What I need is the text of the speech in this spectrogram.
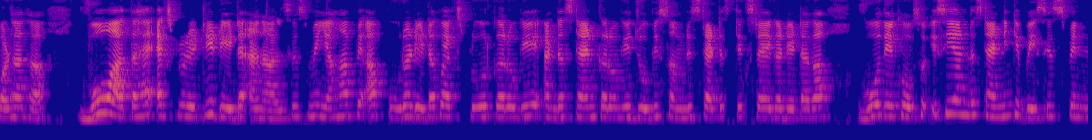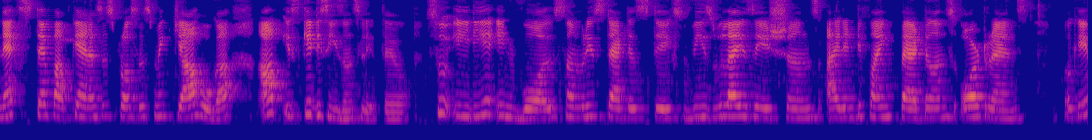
पढ़ा था वो आता है एक्सप्लोरेटरी डेटा एनालिसिस में। यहाँ पे आप पूरा डेटा को एक्सप्लोर करोगे अंडरस्टैंड करोगे जो भी समरी स्टैटिस्टिक्स रहेगा डेटा का वो देखो। सो so, इसी अंडरस्टैंडिंग के बेसिस पे नेक्स्ट स्टेप आपके एनालिसिस प्रोसेस में क्या होगा आप इसके डिसीज़न लेते हो। So EDA involve summary statistics visualisation identifying patterns और trends okay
